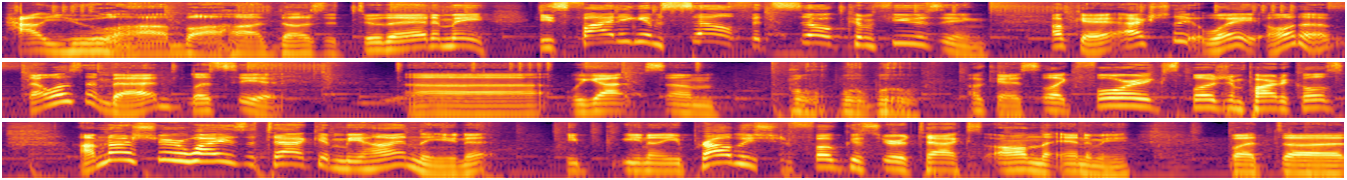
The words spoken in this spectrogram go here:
how Yuha does it to the enemy. He's fighting himself. It's so confusing. Okay, actually, wait, hold up. That wasn't bad. Let's see it. Uh, we got some. Okay, so like four explosion particles. I'm not sure why he's attacking behind the unit. You know, you probably should focus your attacks on the enemy. But uh,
